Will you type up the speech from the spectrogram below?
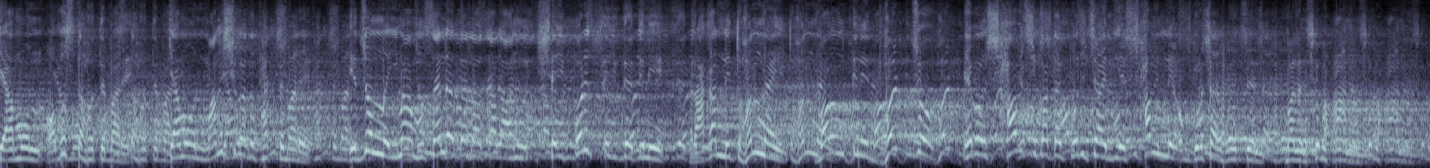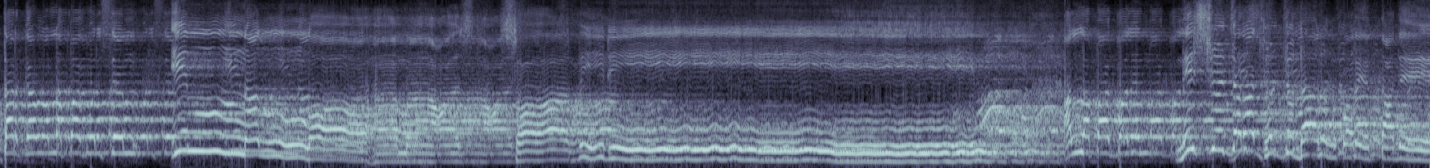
কেমন অবস্থা হতে পারে কেমন মানসিকতা থাকতে পারে এজন্য ইমাম হোসেন সেই পরিস্থিতিতে তিনি রাগান্বিত হন নাই বরং তিনি ধৈর্য এবং সাহসিকতার পরিচয় দিয়ে সামনে অগ্রসর হয়েছেন বলেন সুবহানাল্লাহ। তার কারণ আল্লাহ পাক বলেছেন ইন্নাল্লাহা মাআস সাবিরিন। নিশ্চয় যারা ধৈর্য ধারণ করে তাদের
